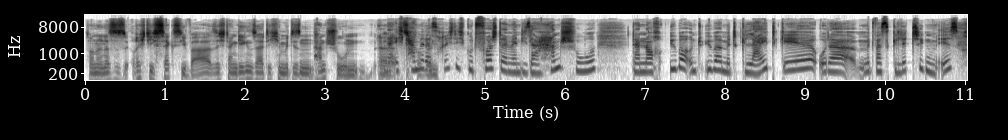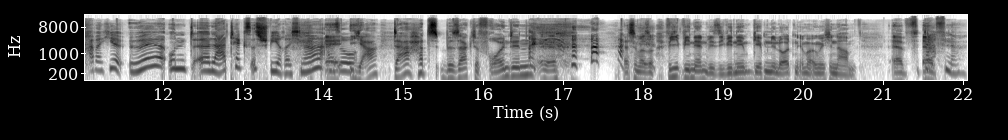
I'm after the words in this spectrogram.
sondern dass es richtig sexy war, sich dann gegenseitig hier mit diesen Handschuhen äh, Na, ich kann mir das verbinden. richtig gut vorstellen, wenn dieser Handschuh dann noch über und über mit Gleitgel oder mit was Glitschigem ist. Aber hier Öl und äh, Latex ist schwierig, ne? Also äh, ja, da hat besagte Freundin, äh, das ist immer so, wie, wie nennen wir sie? Wir nehmen, geben den Leuten immer irgendwelche Namen. Äh, äh, Daphne.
